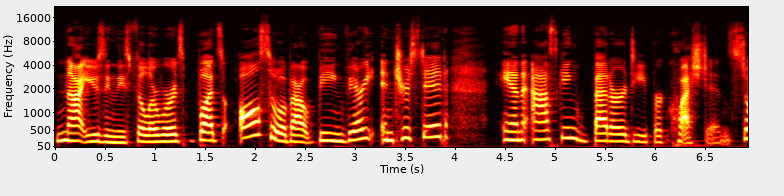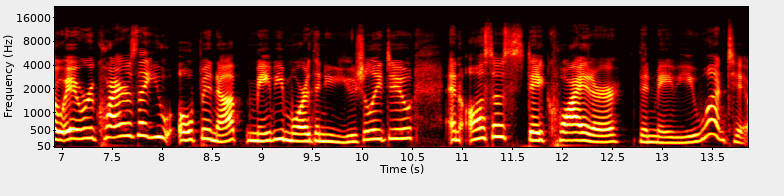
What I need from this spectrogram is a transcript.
not using these filler words, but it's also about being very interested and asking better, deeper questions. So it requires that you open up maybe more than you usually do and also stay quieter than maybe you want to.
